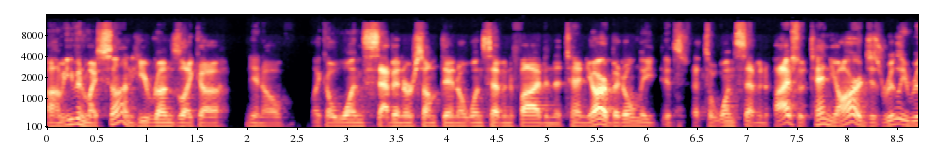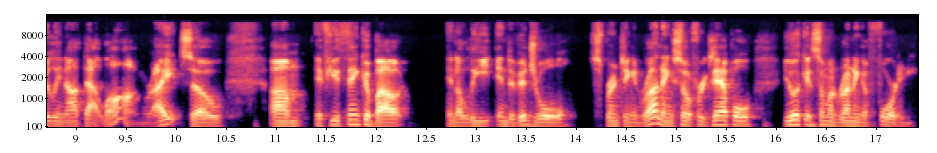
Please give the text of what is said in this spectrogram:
Um, even my son, he runs like a you know like a one seven or something, a one seven five in the 10 yard, but only it's it's a one seven five. So 10 yards is really, really not that long, right? So um, if you think about an elite individual sprinting and running, so for example, you look at someone running a 40,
